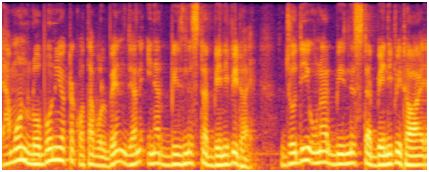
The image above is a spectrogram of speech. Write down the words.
এমন লোভনীয় একটা কথা বলবেন যেন ইনার বিজনেসটা বেনিফিট হয়। যদি ওনার বিজনেসটা বেনিফিট হয়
